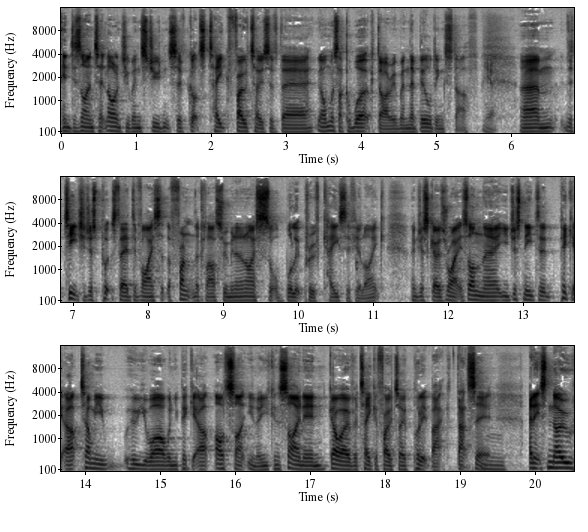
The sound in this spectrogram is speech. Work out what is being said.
in design technology, when students have got to take photos of their, almost like a work diary when they're building stuff. Yeah. Um, the teacher just puts their device at the front of the classroom in a nice sort of bulletproof case, if you like, and just goes right. It's on there. You just need to pick it up. Tell me who you are when you pick it up. I'll sign. You know, you can sign in, go over, take a photo, put it back. That's it. Mm and it's no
